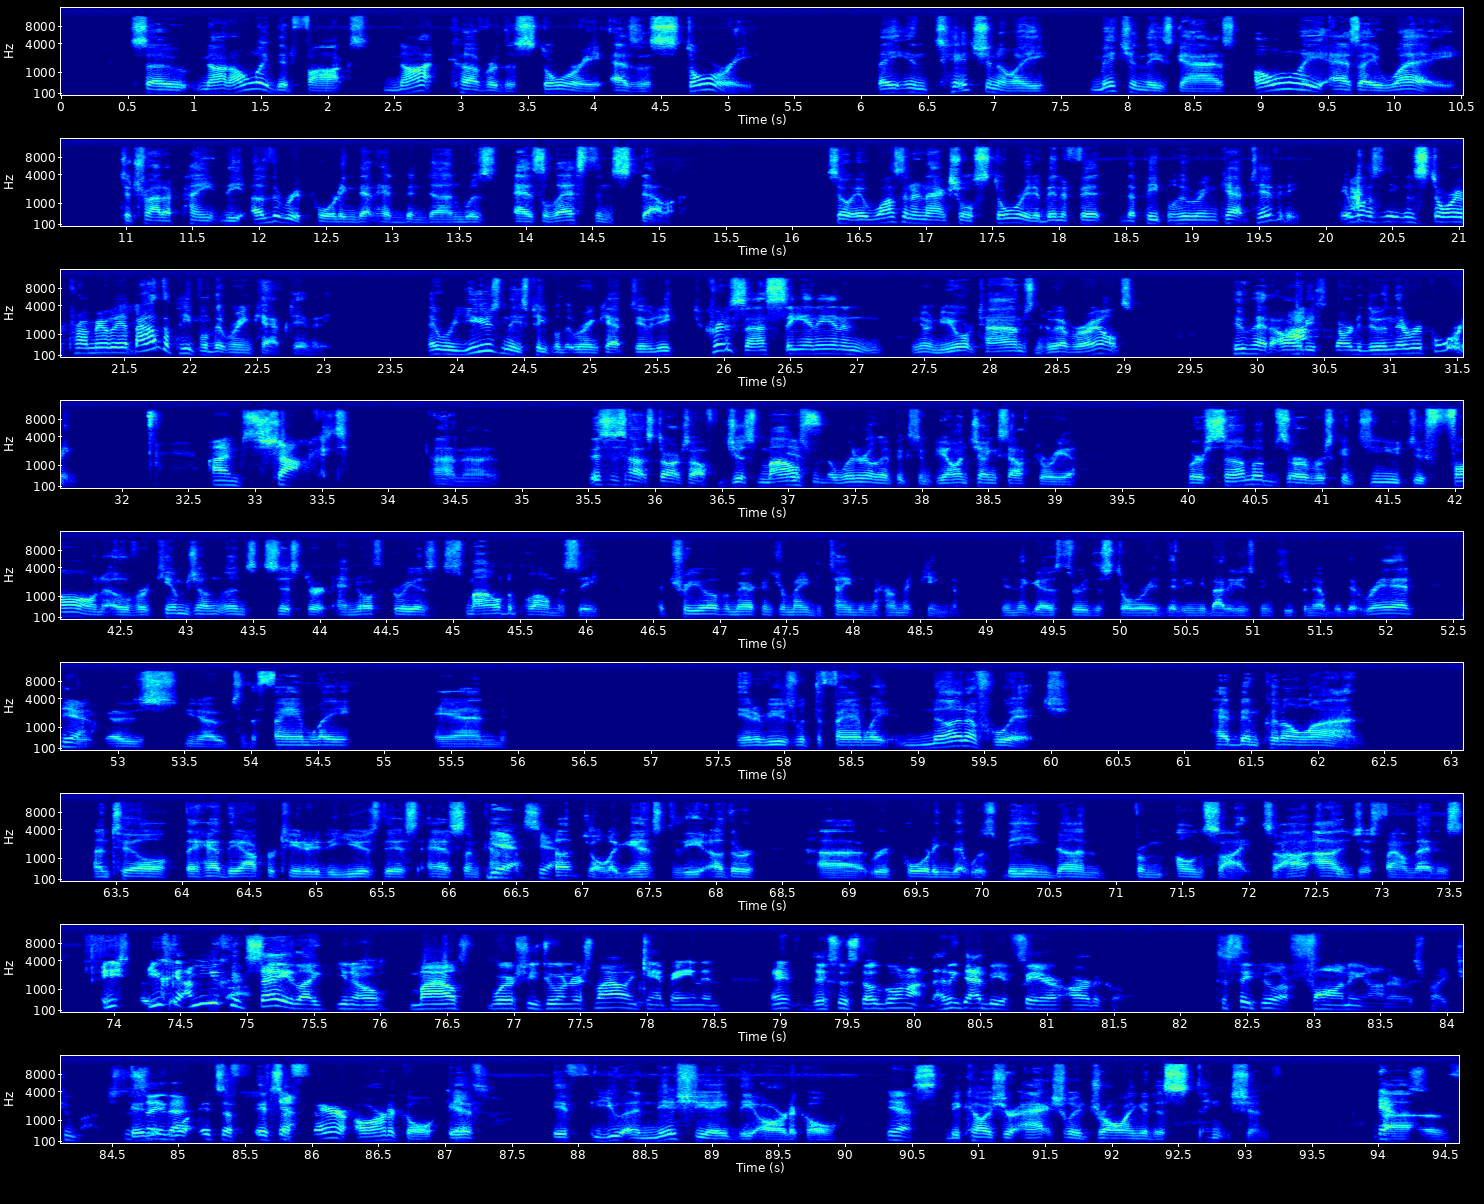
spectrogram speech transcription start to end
so not only did Fox not cover the story as a story, they intentionally mentioned these guys only as a way to try to paint the other reporting that had been done was as less than stellar. So it wasn't an actual story to benefit the people who were in captivity. It wasn't even a story primarily about the people that were in captivity. They were using these people that were in captivity to criticize CNN and you know New York Times and whoever else who had already started doing their reporting. I'm shocked. I know. This is how it starts off. Just miles Yes. from the Winter Olympics in Pyeongchang, South Korea, where some observers continue to fawn over Kim Jong Un's sister and North Korea's smile diplomacy. A trio of Americans remain detained in the Hermit Kingdom. Then it goes through the story that anybody who's been keeping up with it read. Yeah. It goes, you know, to the family and interviews with the family, none of which had been put online until they had the opportunity to use this as some kind Yes, of yeah. cudgel against the other uh, reporting that was being done from on site. So I, I just found that as You, you could, I mean, you could say like, you know, Miles, where she's doing her smiling campaign, and and this is still going on. I think that'd be a fair article. To say people are fawning on her is probably too much. To it- say that, it's a it's Yeah. a fair article if yes, if you initiate the article yes, because you're actually drawing a distinction yes, of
